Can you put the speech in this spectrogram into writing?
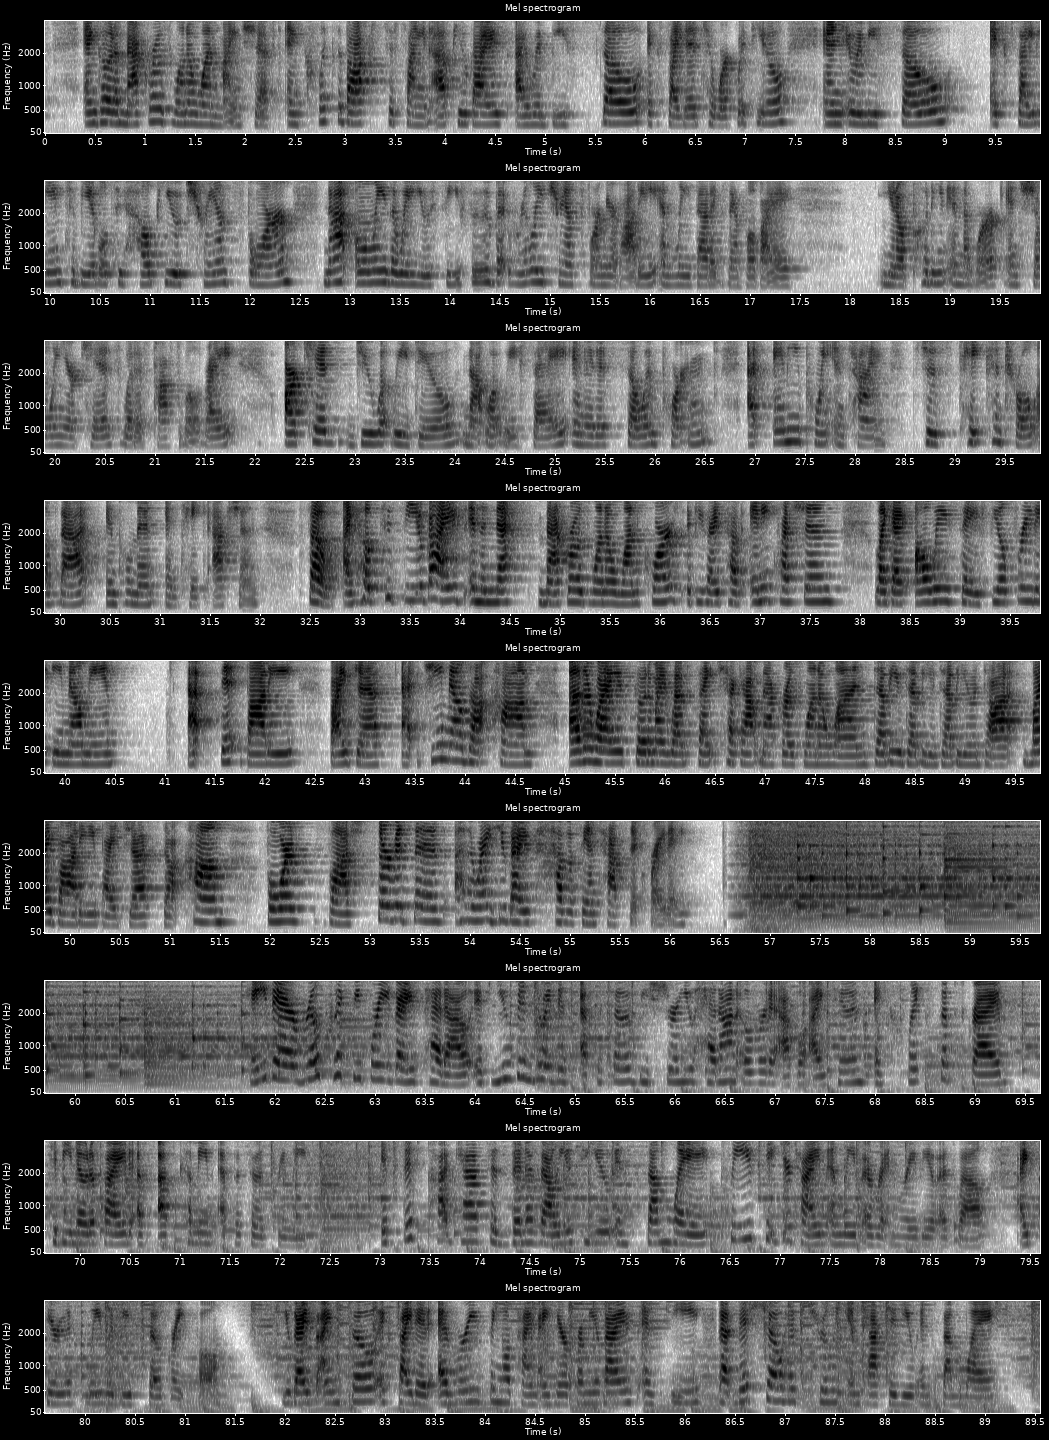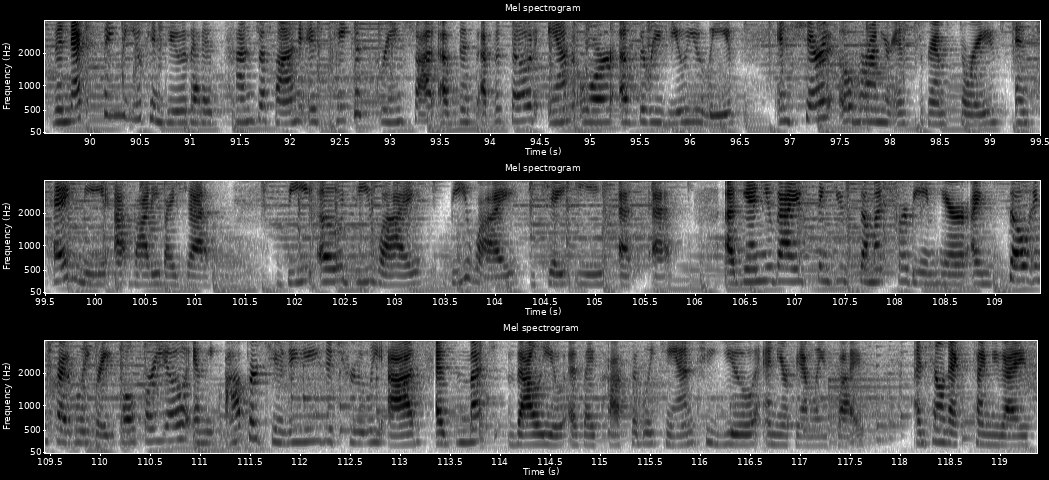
and go to Macros 101 Mindshift and click the box to sign up, you guys. I would be so excited to work with you, and it would be so exciting to be able to help you transform not only the way you see food, but really transform your body and lead that example by you know, putting in the work and showing your kids what is possible, right? Our kids do what we do, not what we say. And it is so important at any point in time to just take control of that, implement, and take action. So I hope to see you guys in the next Macros 101 course. If you guys have any questions, like I always say, feel free to email me at fitbodybyjess at gmail.com. Otherwise, go to my website, check out Macros 101, www.mybodybyjess.com forward slash services. Otherwise, you guys have a fantastic Friday. Hey there, real quick before you guys head out, if you've enjoyed this episode, be sure you head on over to Apple iTunes and click subscribe to be notified of upcoming episodes release. If this podcast has been of value to you in some way, please take your time and leave a written review as well. I seriously would be so grateful. You guys, I'm so excited every single time I hear from you guys and see that this show has truly impacted you in some way. The next thing that you can do that is tons of fun is take a screenshot of this episode and or of the review you leave and share it over on your Instagram stories and tag me at Body by Jess. B O D Y B Y J E S S. Again, you guys, thank you so much for being here. I'm so incredibly grateful for you and the opportunity to truly add as much value as I possibly can to you and your family's lives. Until next time, you guys.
